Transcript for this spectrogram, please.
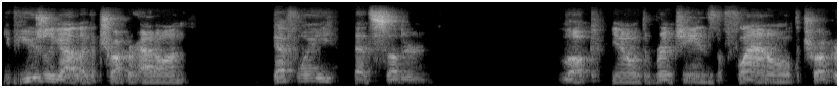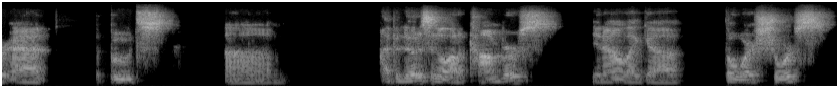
You've usually got like a trucker hat on. Definitely that southern look, you know, with the ripped jeans, the flannel, the trucker hat, the boots. Um, I've been noticing a lot of Converse, you know, like uh, they'll wear shorts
